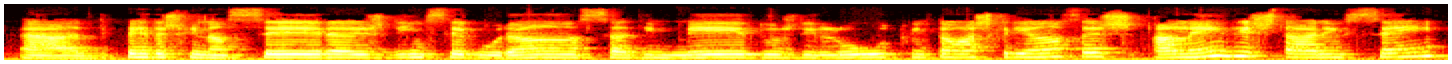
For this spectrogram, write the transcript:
Uh, de perdas financeiras, de insegurança, de medos, de luto. Então, as crianças, além de estarem sem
